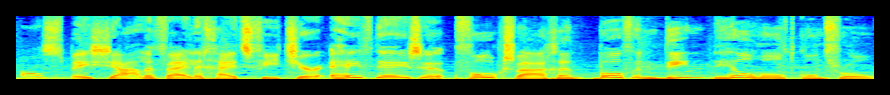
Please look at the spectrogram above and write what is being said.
Als speciale veiligheidsfeature heeft deze Volkswagen bovendien hill hold control.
